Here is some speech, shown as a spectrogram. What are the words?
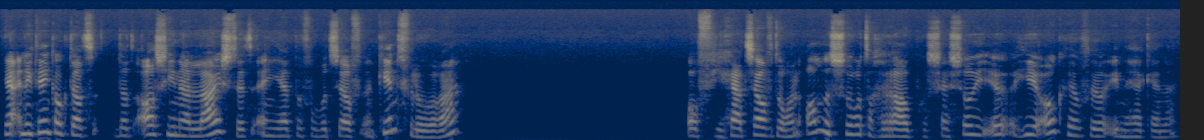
ja, en ik denk ook dat, dat als je naar luistert en je hebt bijvoorbeeld zelf een kind verloren, of je gaat zelf door een ander soortig rouwproces, zul je hier ook heel veel in herkennen.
